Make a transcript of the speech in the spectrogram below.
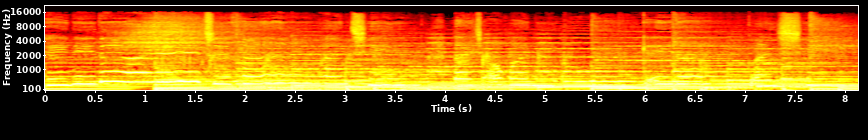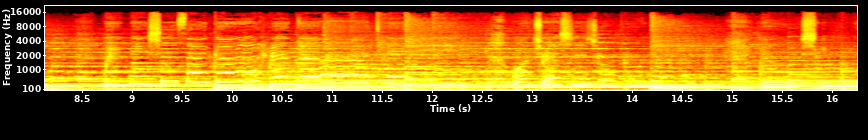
给你的几分感情，来交换你偶尔给的关心。明明是三个人的电影，我却始终不能有姓名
